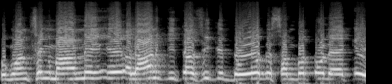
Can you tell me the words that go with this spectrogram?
ਭਗਵੰਤ ਸਿੰਘ ਮਾਨ ਨੇ ਇਹ ਐਲਾਨ ਕੀਤਾ ਸੀ ਕਿ 2 ਦਸੰਬਰ ਤੋਂ ਲੈ ਕੇ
